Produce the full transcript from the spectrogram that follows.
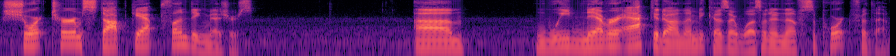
short-term stopgap funding measures. Um, we never acted on them because there wasn't enough support for them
